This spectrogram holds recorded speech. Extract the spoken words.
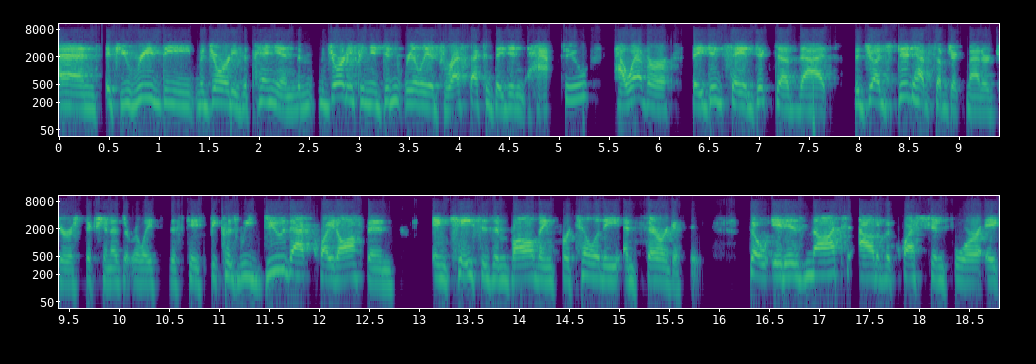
And if you read the majority's opinion, the majority opinion didn't really address that because they didn't have to. However, they did say in dicta that the judge did have subject matter jurisdiction as it relates to this case because we do that quite often in cases involving fertility and surrogacy. So it is not out of the question for a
